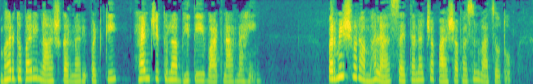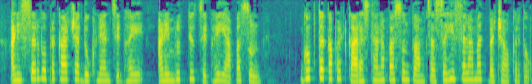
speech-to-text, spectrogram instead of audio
भर दुपारी नाश करणारी पटकी ह्यांची तुला भीती वाटणार नाही. परमेश्वर आम्हाला सैतानाच्या पाशापासून वाचवतो आणि सर्व प्रकारच्या दुखण्यांचे भय आणि मृत्यूचे भय यापासून गुप्त कपट कारस्थानापासून तो आमचा सही सलामत बचाव करतो.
